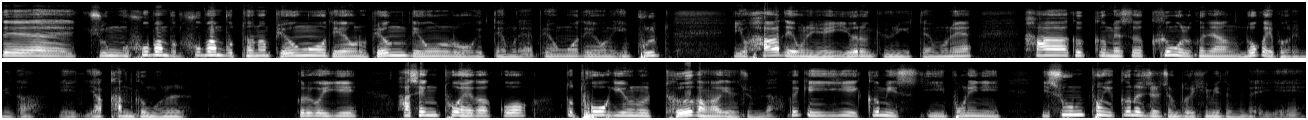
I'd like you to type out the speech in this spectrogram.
대 중후반부터, 후반부터는 병호 대운으로, 병 대운으로 오기 때문에 병호 대운은 이 불, 이 화 대운이에요. 이 여름 기운이기 때문에 하극금에서 금을 그냥 녹아 버립니다. 이 약한 금을. 그리고 이게 하생토 해갖고 또 토 기운을 더 강하게 해줍니다. 그러니까 이게 금이 이 본인이 이 숨통이 끊어질 정도로 힘이 듭니다. 이게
